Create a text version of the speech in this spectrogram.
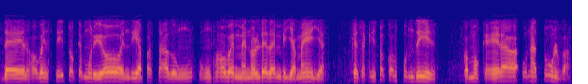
del jovencito que murió el día pasado, un, un joven menor de edad en Villamella, que se quiso confundir como que era una turba.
